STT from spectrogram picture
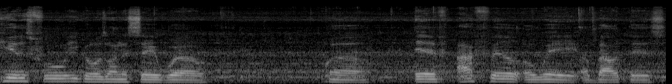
hear this fool? He goes on to say, well, well, if I feel a way about this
